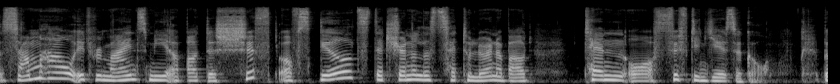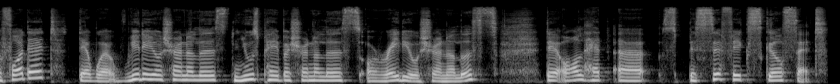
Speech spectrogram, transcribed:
somehow it reminds me about the shift of skills that journalists had to learn about 10 or 15 years ago. Before that, there were video journalists, newspaper journalists, or radio journalists. They all had a specific skill set.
